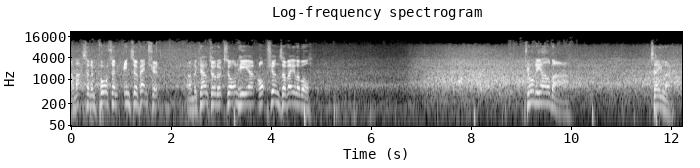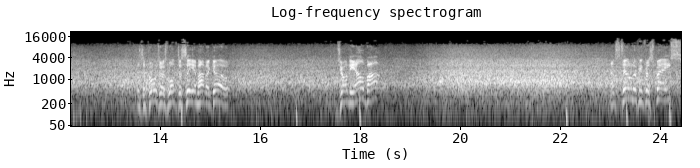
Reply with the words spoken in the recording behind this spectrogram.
And that's an important intervention. And the counter looks on here. Options available. Jordi Alba. Taylor. The supporters want to see him have a go. Jordi Alba. And still looking for space.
